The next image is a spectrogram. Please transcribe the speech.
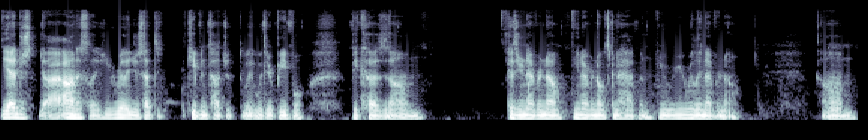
yeah, just uh, honestly, you really just have to keep in touch with, with, with your people because um because you never know. You never know what's going to happen. You, you really never know. Um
